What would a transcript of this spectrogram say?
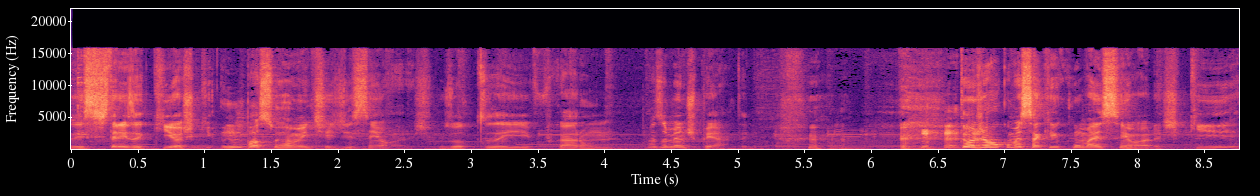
esses três aqui, eu acho que um passou realmente de 100 horas. Os outros aí ficaram mais ou menos perto ali. então já vou começar aqui com Mais Senhoras, que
